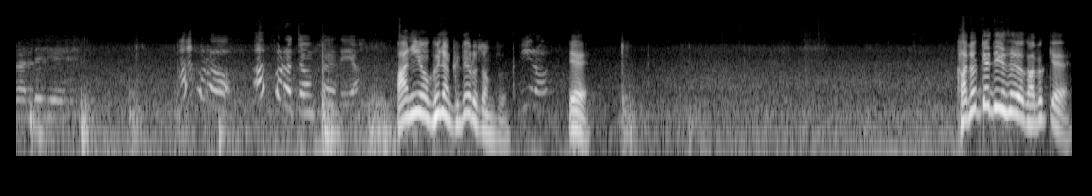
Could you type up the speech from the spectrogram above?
안 되지. 앞으로 앞으로 점프해야 돼요. 아니요, 그냥 그대로 점프. 위로. 예. 가볍게 뛰세요, 가볍게.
